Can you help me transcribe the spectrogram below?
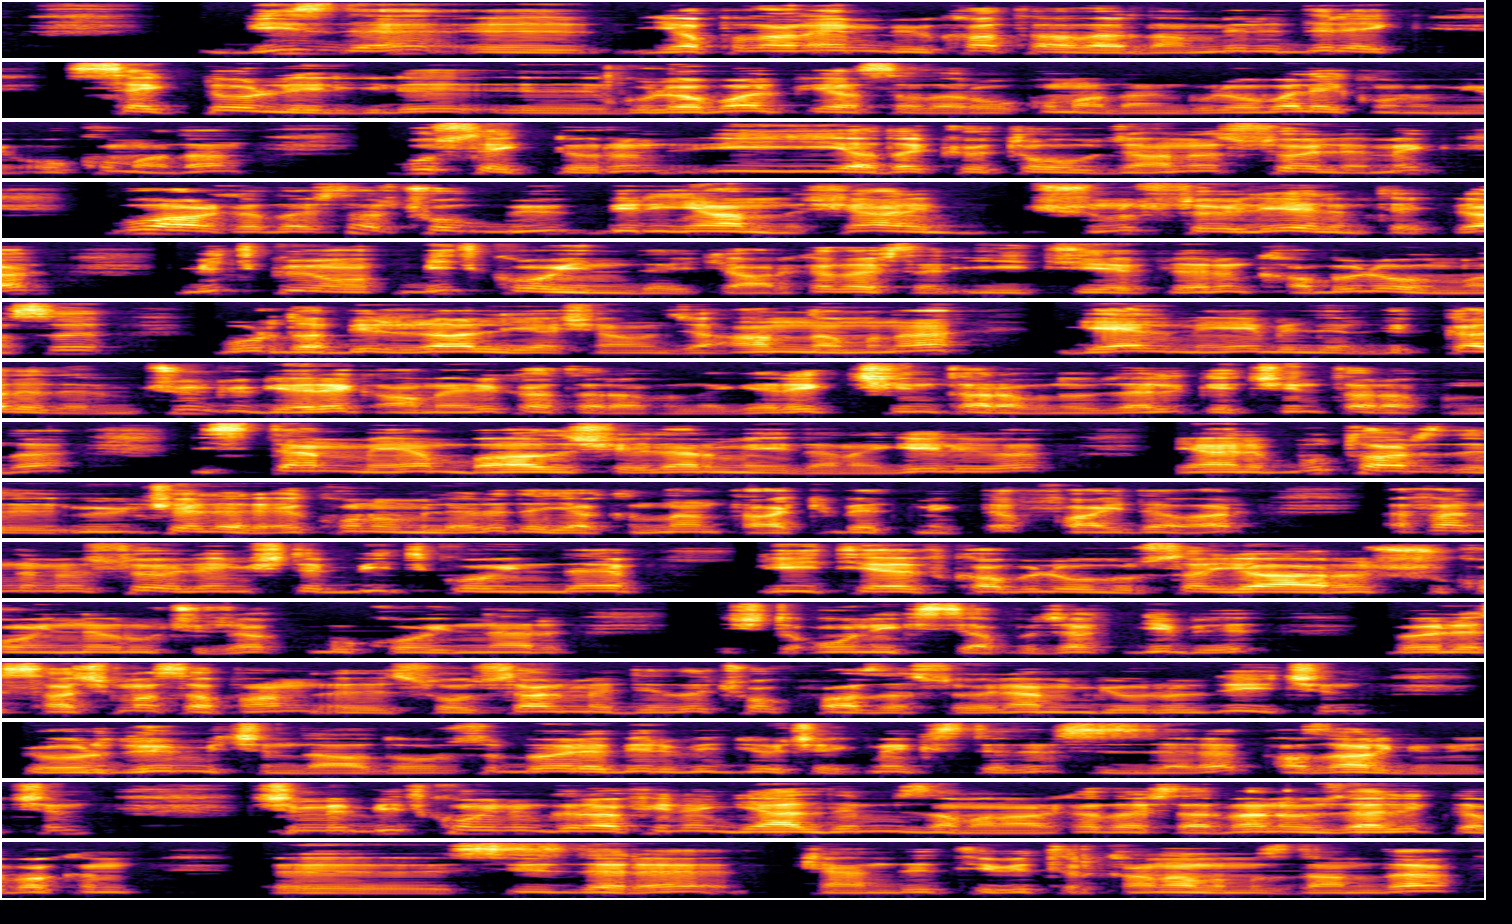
Biz de e, yapılan en büyük hatalardan biri direkt sektörle ilgili e, global piyasaları okumadan, global ekonomiyi okumadan bu sektörün iyi ya da kötü olacağını söylemek. Bu arkadaşlar çok büyük bir yanlış. Yani şunu söyleyelim tekrar. Bitcoin, Bitcoin'deki arkadaşlar ETF'lerin kabul olması burada bir rally yaşanacağı anlamına gelmeyebilir. Dikkat edelim. Çünkü gerek Amerika tarafında gerek Çin tarafında özellikle Çin tarafında istenmeyen bazı şeyler meydana geliyor. Yani bu tarz e, ülkeleri, ekonomileri de yakından takip etmekte fayda var. Efendime söyleyeyim işte Bitcoin'de ETF kabul olursa yarın şu coinler uçacak, bu coinler işte 10x yapacak gibi böyle saçma sapan e, sosyal medyada çok fazla söylem görüldüğü için, gördüğüm için daha doğrusu böyle bir video çekmek istedim sizlere pazar günü için. Şimdi Bitcoin'in grafiğine geldiğimiz zaman arkadaşlar ben özellikle bakın e, sizlere kendi Twitter kanalımızdan da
